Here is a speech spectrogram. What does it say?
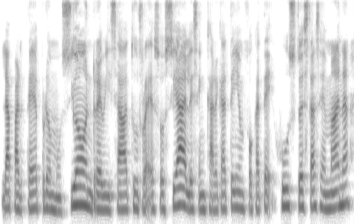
la parte de promoción, revisa tus redes sociales, encárgate y enfócate justo esta semana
